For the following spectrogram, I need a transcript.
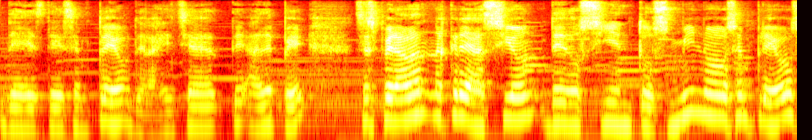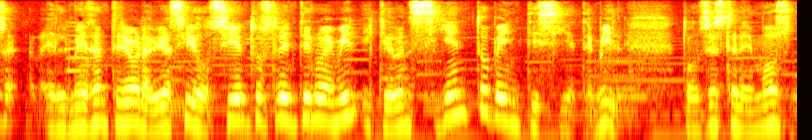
de, desempleo de la agencia de ADP. Se esperaban la creación de 200.000 nuevos empleos. El mes anterior había sido 139.000 y quedó en 127.000. Entonces tenemos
